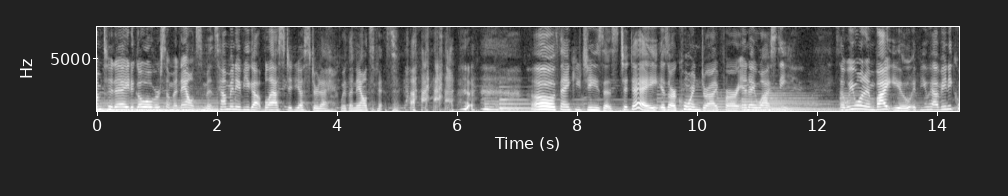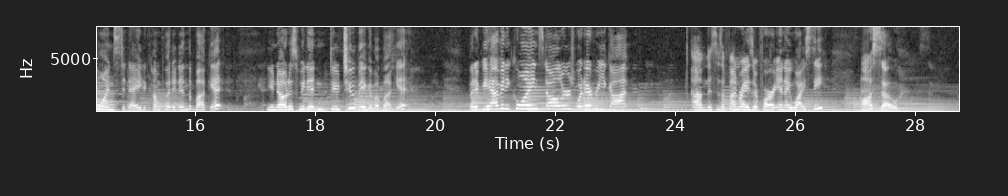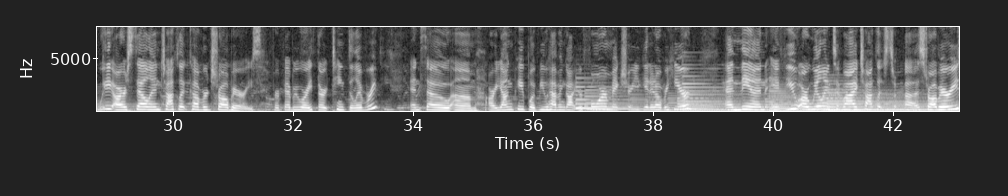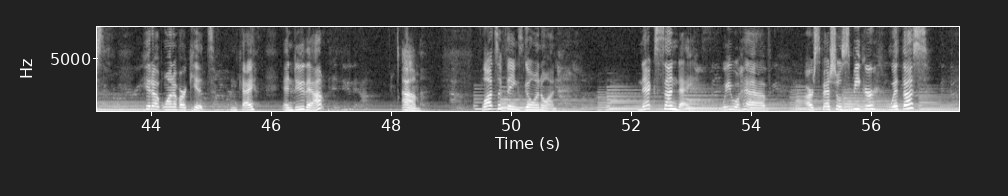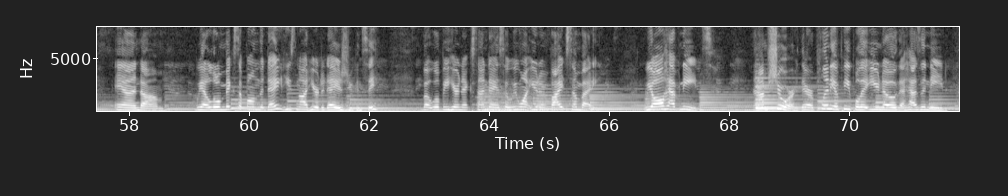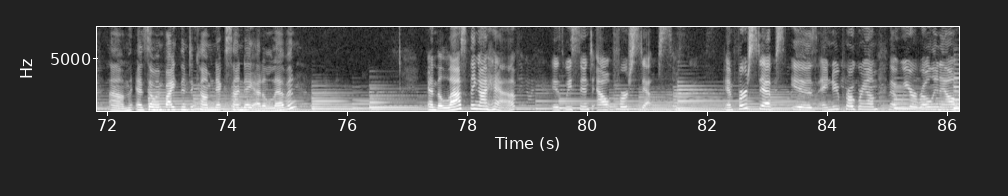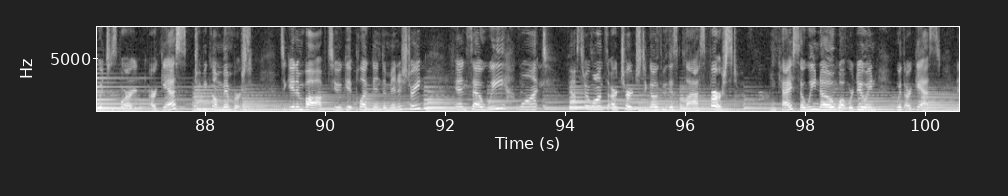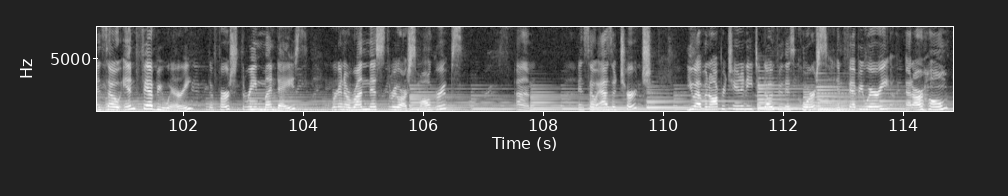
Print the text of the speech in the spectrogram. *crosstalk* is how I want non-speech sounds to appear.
time today to go over some announcements. How many of you got blasted yesterday with announcements? *laughs* oh, thank you, Jesus. Today is our coin drive for our NAYC. So we want to invite you, if you have any coins today, to come put it in the bucket. You notice we didn't do too big of a bucket. But if you have any coins, dollars, whatever you got, um, this is a fundraiser for our NAYC. Also, we are selling chocolate covered strawberries for February 13th delivery. And so, um, our young people, if you haven't got your form, make sure you get it over here. And then, if you are willing to buy chocolate uh, strawberries, hit up one of our kids, okay? And do that. Um, lots of things going on. Next Sunday, we will have our special speaker with us. And um, we had a little mix up on the date. He's not here today, as you can see, but we'll be here next Sunday. And so we want you to invite somebody. We all have needs. And I'm sure there are plenty of people that you know that has a need. Um, and so invite them to come next Sunday at 11. And the last thing I have is we sent out First Steps. And First Steps is a new program that we are rolling out, which is for our, our guests to become members, to get involved, to get plugged into ministry. And so we want, Pastor wants our church to go through this class first. Okay, so we know what we're doing with our guests. And so in February, the first three Mondays, we're going to run this through our small groups. Um, and so as a church, you have an opportunity to go through this course in February at our home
